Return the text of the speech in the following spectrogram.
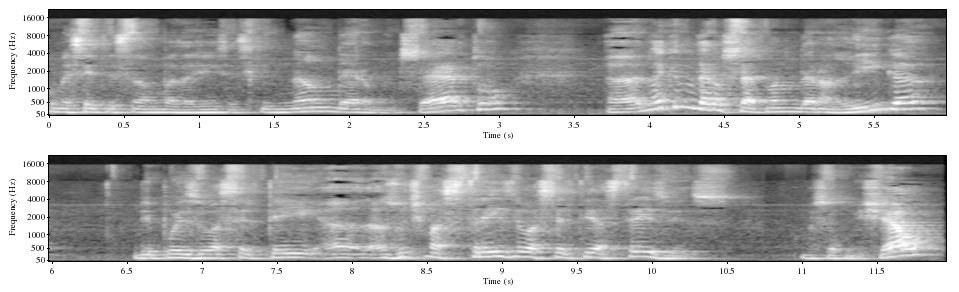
comecei testando algumas agências que não deram muito certo. Uh, não é que não deram certo, mas não deram a liga. Depois eu acertei, uh, as últimas três eu acertei as três vezes. Começou com o Michel,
